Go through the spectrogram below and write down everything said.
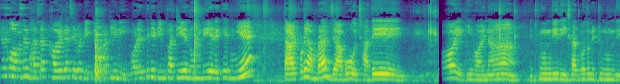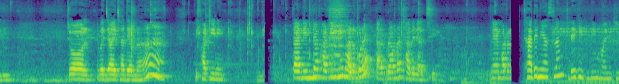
দেখো, আমাদের ভাত টাত খাওয়া গেছে, এবার ডিমটা ফাটিয়ে নিই। ঘরের থেকে ডিম ফাটিয়ে, নুন দিয়ে রেখে নিয়ে তারপরে আমরা যাব ছাদে। হয় কি হয় না? একটু নুন দিয়ে দিই, স্বাদ মতন একটু নুন দিয়ে দিই। চল, এবার যাই ছাদে আমরা হ্যাঁ? ফাটিয়ে নিই। তার ডিমটা ফাটিয়ে নিই ভালো করে, তারপরে আমরা ছাদে যাচ্ছি। ছাদে নিয়ে আসলাম, দেখি ডিম হয় নাকি।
